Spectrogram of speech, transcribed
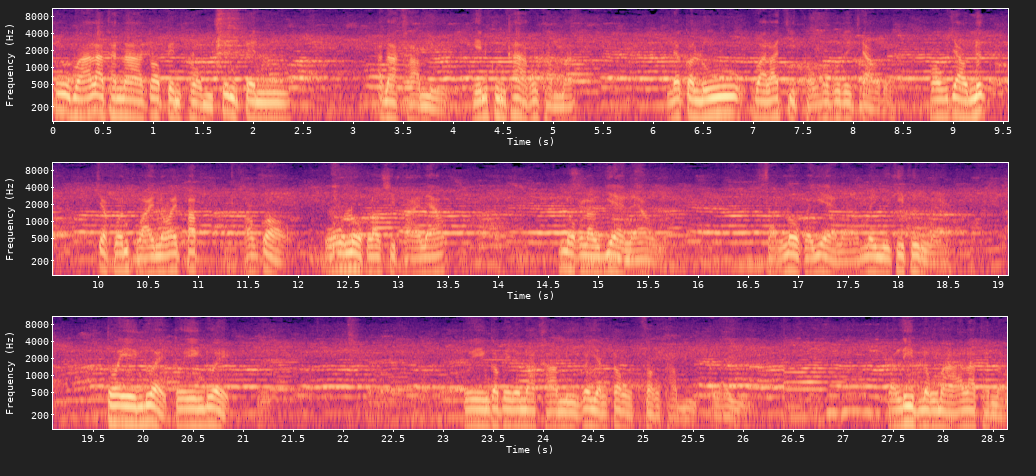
ผู้มาอาราธนาก็เป็นพรหมซึ่งเป็นอนาคามี เห็นคุณค่าของธรรมะ แล้วก็รู้วาลจิตของพระพุทธเจ้าเนี่ยพระพุทธเจ้านึกจะขวนขวายน้อยปั๊บเขาก็โอ้โลกเราสิบหายแล้ว โลกเราแย่แล้ว สัตว์โลกก็แย่แล้ว ไม่มีที่พึ่งแล้วตัวเองด้วยตัวเองด้วย ตัวเองก็เป็นอนาคามีก็ยังต้องฟังธรรมอะไรอยู่ก็รีบลงมาอาราธนา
